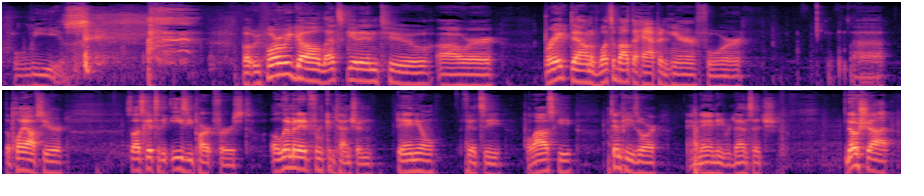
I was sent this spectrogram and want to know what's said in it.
Please. but before we go, let's get into our breakdown of what's about to happen here for uh, the playoffs here. So let's get to the easy part first. Eliminated from contention Daniel, Fitzy, Pulowski, Tim Pizor, and Andy Redensich. No shot.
